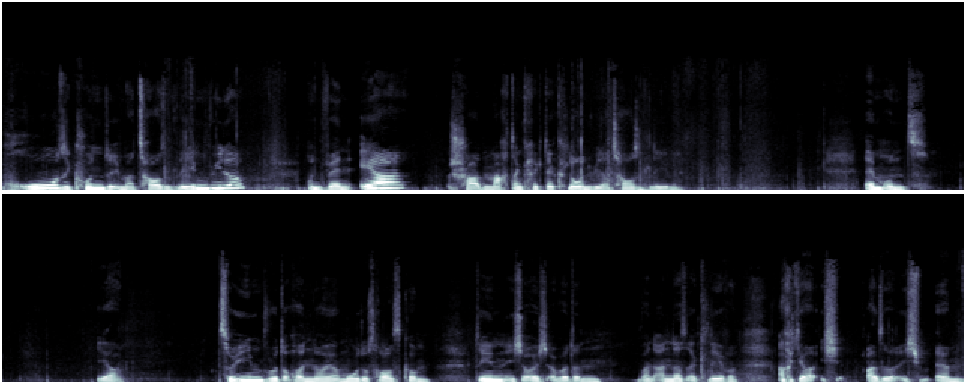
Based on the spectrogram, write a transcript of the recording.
pro Sekunde immer 1000 Leben wieder. Und wenn er Schaden macht, dann kriegt der Klon wieder 1000 Leben. Ähm, und ja, zu ihm wird auch ein neuer Modus rauskommen, den ich euch aber dann wann anders erkläre. Ach ja, ich, also ich, ähm,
